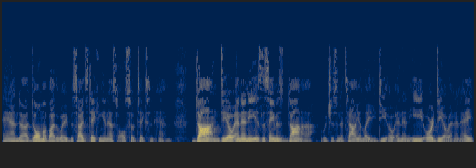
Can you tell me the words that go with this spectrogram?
And uh, dolma, by the way, besides taking an S, also takes an N. Donne, D-O-N-N-E, is the same as Donna, which is an Italian lady, D-O-N-N-E or D-O-N-N-A.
